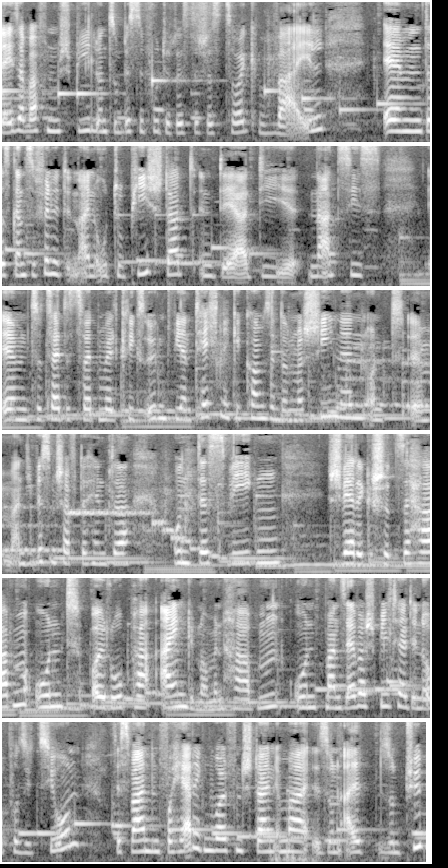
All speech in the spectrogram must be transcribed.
Laserwaffen im Spiel und so ein bisschen futuristisches Zeug, weil ähm, das Ganze findet in einer Utopie statt, in der die Nazis ähm, zur Zeit des Zweiten Weltkriegs irgendwie an Technik gekommen sind, an Maschinen und ähm, an die Wissenschaft dahinter und deswegen schwere Geschütze haben und Europa eingenommen haben. Und man selber spielt halt in der Opposition. Das war in den vorherigen Wolfenstein immer so ein, alt, so ein Typ.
